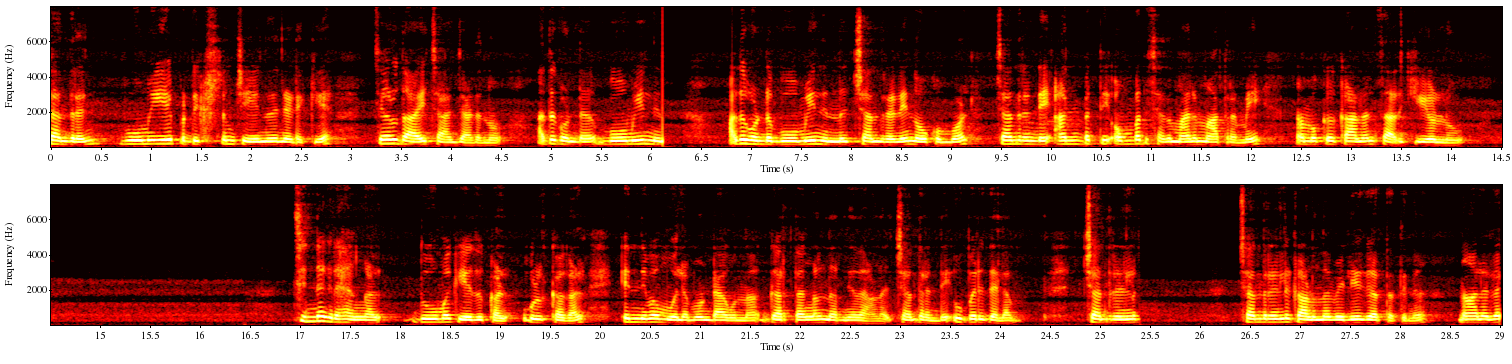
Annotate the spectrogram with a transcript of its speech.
ചന്ദ്രൻ ഭൂമിയെ പ്രദക്ഷിണം ചെയ്യുന്നതിനിടയ്ക്ക് ചെറുതായി ചാഞ്ചാടുന്നു. അതുകൊണ്ട് ഭൂമിയിൽ നിന്ന് അതുകൊണ്ട് ഭൂമിയിൽ നിന്ന് ചന്ദ്രനെ നോക്കുമ്പോൾ ചന്ദ്രന്റെ അൻപത്തി ഒമ്പത് ശതമാനം മാത്രമേ നമുക്ക് കാണാൻ സാധിക്കുകയുള്ളൂ. ചിഹ്നഗ്രഹങ്ങൾ ധൂമകേതുക്കൾ ഉൽക്കകൾ എന്നിവ മൂലമുണ്ടാകുന്ന ഗർത്തങ്ങൾ നിറഞ്ഞതാണ് ചന്ദ്രന്റെ ഉപരിതലം. ചന്ദ്രനിൽ ചന്ദ്രനിൽ കാണുന്ന വലിയ ഗർത്തത്തിന് നാലര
